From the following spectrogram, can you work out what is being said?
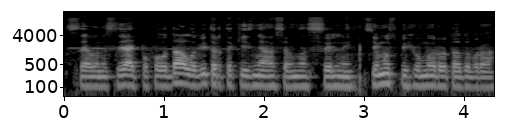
Все, вони сидять похолодало, вітер такий знявся в нас сильний. Всім успіхів, миру та добра.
